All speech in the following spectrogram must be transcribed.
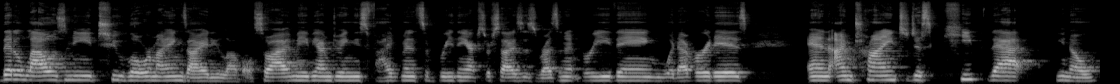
that allows me to lower my anxiety level. So i maybe i'm doing these five minutes of breathing exercises resonant breathing whatever it is and i'm trying to just keep that you know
